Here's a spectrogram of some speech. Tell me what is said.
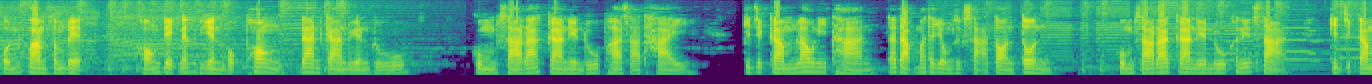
ผลความสำเร็จของเด็กนักเรียนบกพร่องด้านการเรียนรู้ กลุ่มสาระการเรียนรู้ภาษาไทย กิจกรรมเล่านิทาน ระดับมัธยมศึกษาตอนต้น กลุ่มสาระการเรียนรู้คณิตศาสตร์ กิจกรรม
